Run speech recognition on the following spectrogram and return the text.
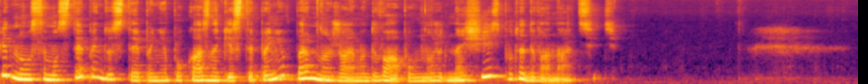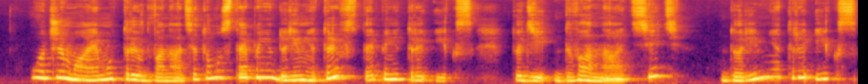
Підносимо степень до степеня. Показники степенів перемножаємо. 2 помножити на 6 буде 12. Отже, маємо 3 в 12 степені дорівнює 3 в степені 3х. Тоді 12 дорівнює 3х.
